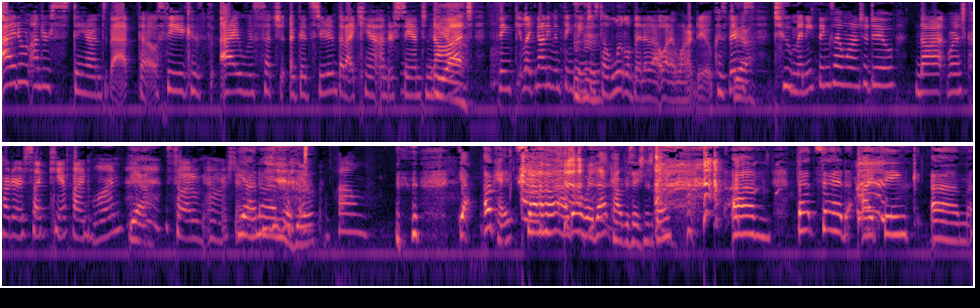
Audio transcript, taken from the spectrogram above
I don't understand that though. See, because I was such a good student that I can't understand not Yeah. Mm-hmm. think, like not even thinking just a little bit about what I want to do. Because there's Yeah. too many things I wanted to do. Not whereas Carter's like can't find one. Yeah. So I don't, I don't understand. Yeah, no, I'm with you. Well, Yeah. Okay. So I don't know where that conversation is going. Um, that said, I think um,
